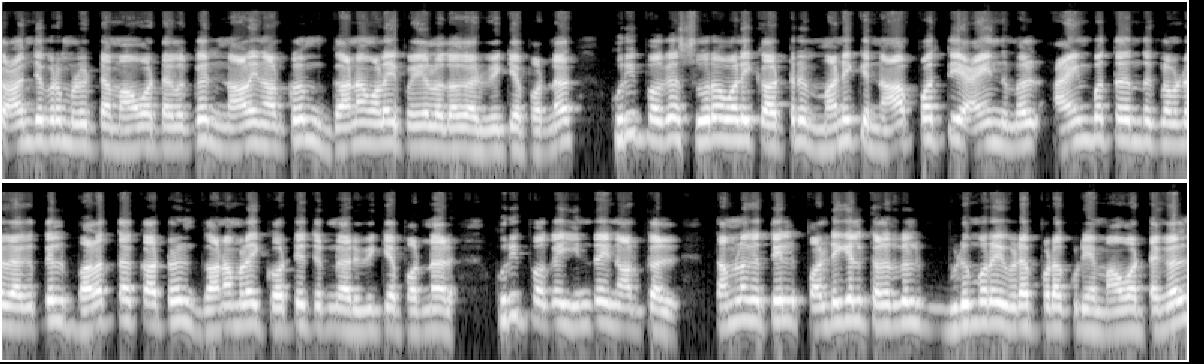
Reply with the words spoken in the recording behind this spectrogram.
காஞ்சிபுரம் உள்ளிட்ட மாவட்டங்களுக்கு நாளை நாட்களும் கனமழை பெய்யுள்ளதாக அறிவிக்கப்பட்டனர். குறிப்பாக சூறாவளி காற்று மணிக்கு நாற்பத்தி ஐந்து முதல் ஐம்பத்தி ஐந்து கிலோமீட்டர் வேகத்தில் பலத்த காற்றுடன் கனமழை கொட்டித்திற்கு அறிவிக்கப்பட்டனர். குறிப்பாக இன்றைய நாட்கள் தமிழகத்தில் பள்ளிகள் கல்லூரிகள் விடுமுறை விடப்படக்கூடிய மாவட்டங்கள்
